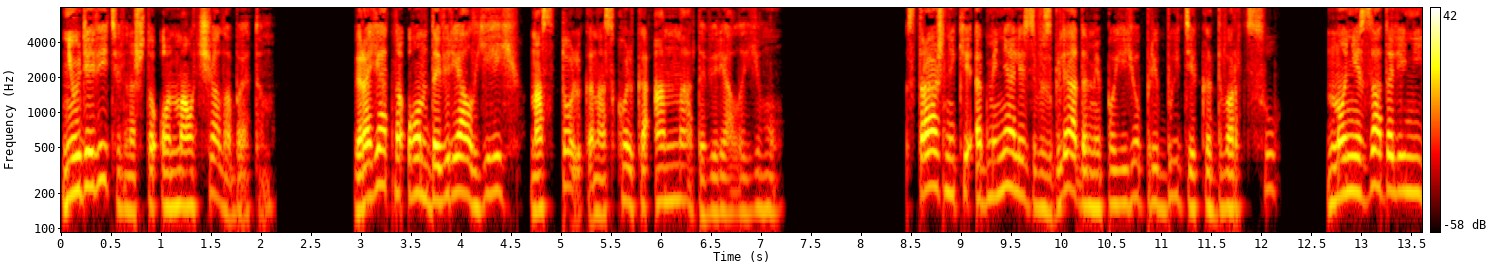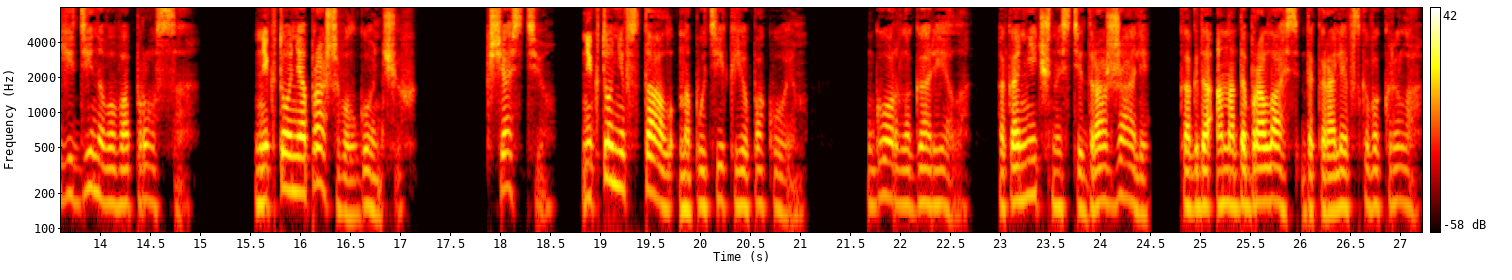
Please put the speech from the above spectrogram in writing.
Неудивительно, что он молчал об этом. Вероятно, он доверял ей настолько, насколько она доверяла ему. Стражники обменялись взглядами по ее прибытии ко дворцу, но не задали ни единого вопроса. Никто не опрашивал гончих. К счастью, никто не встал на пути к ее покоям. Горло горело, а конечности дрожали, когда она добралась до королевского крыла.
